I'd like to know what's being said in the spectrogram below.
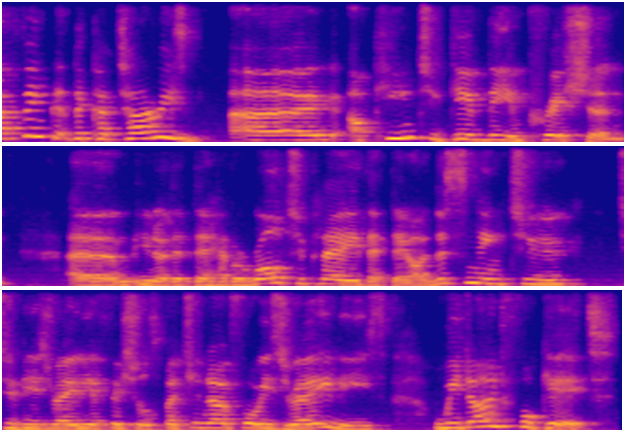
I think the Qataris uh, are keen to give the impression, um, you know, that they have a role to play, that they are listening to to the Israeli officials. But you know, for Israelis, we don't forget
